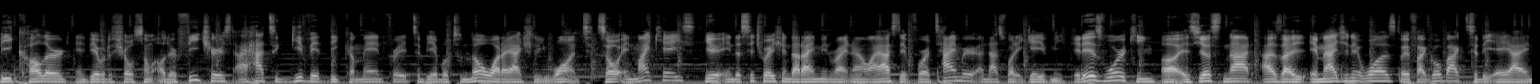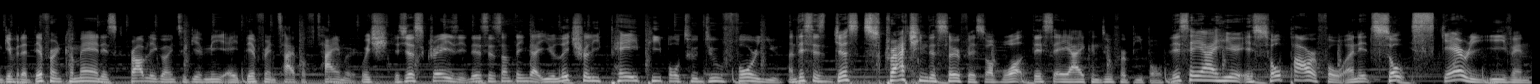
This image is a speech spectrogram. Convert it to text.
be colored and be able to show some other features, I had to give it the command for it to be able to know what I actually want. So in my case, here in the situation that I'm in right now, I asked it for a timer and that's what it gave me. It is working. Uh, it's just not as I imagine it was. But if I go back to the AI and give it a different command, it's probably going to give me a different type of timer, which is just crazy. This is something that you literally pay people to do for you. And this is just scratching the surface of what this AI can do for people. This AI here is so powerful and it's so scary even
